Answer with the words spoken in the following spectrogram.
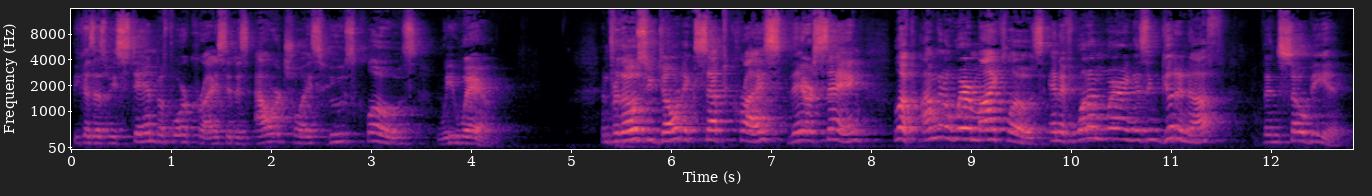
Because as we stand before Christ, it is our choice whose clothes we wear. And for those who don't accept Christ, they are saying, Look, I'm going to wear my clothes, and if what I'm wearing isn't good enough, then so be it.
